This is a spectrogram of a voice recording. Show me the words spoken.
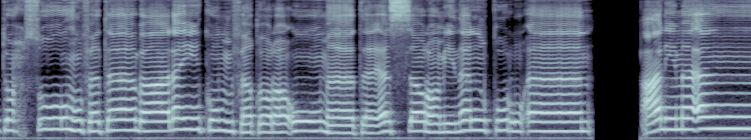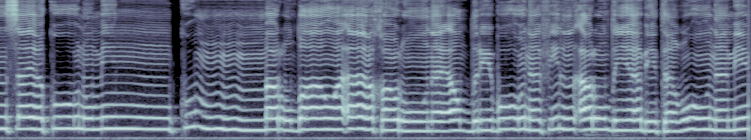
تحصوه فتاب عليكم فاقرؤوا ما تيسر من القرآن. علم أن سيكون منكم مرضى وآخرون يضربون في الأرض يبتغون من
